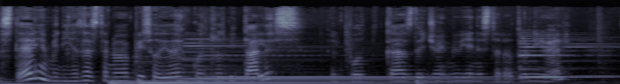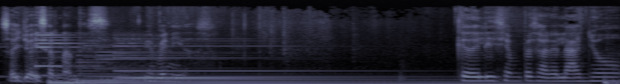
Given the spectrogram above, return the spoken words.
Namaste, bienvenidos a este nuevo episodio de Encuentros Vitales, el podcast de Yo y mi bienestar a otro nivel. Soy Joyce Hernández, bienvenidos. Qué delicia empezar el año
